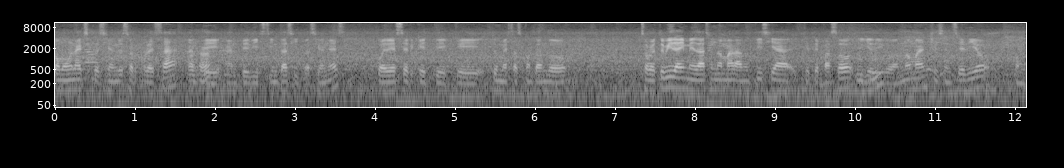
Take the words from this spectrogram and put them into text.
como una expresión de sorpresa ante, ante distintas situaciones. Puede ser que, te, que tú me estás contando sobre tu vida y me das una mala noticia que te pasó y yo digo, no manches, en serio, como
